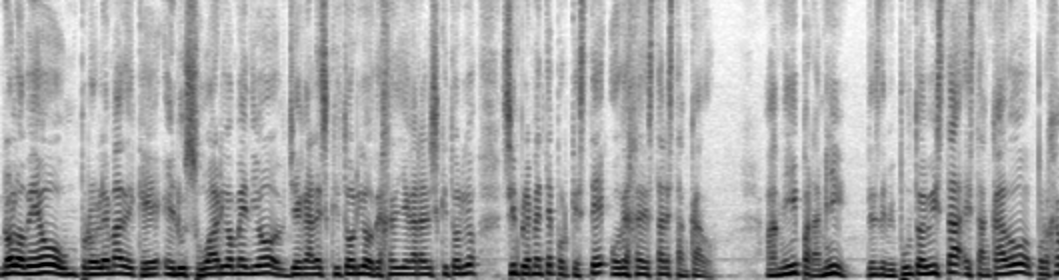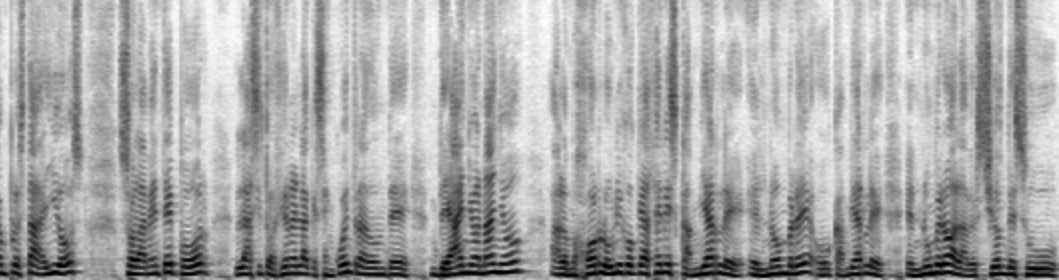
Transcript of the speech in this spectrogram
no lo veo un problema de que el usuario medio llegue al escritorio o deje de llegar al escritorio simplemente porque esté o deje de estar estancado. A mí, para mí, desde mi punto de vista, estancado, por ejemplo, está iOS solamente por la situación en la que se encuentra, donde de año en año a lo mejor lo único que hacen es cambiarle el nombre o cambiarle el número a la versión de su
